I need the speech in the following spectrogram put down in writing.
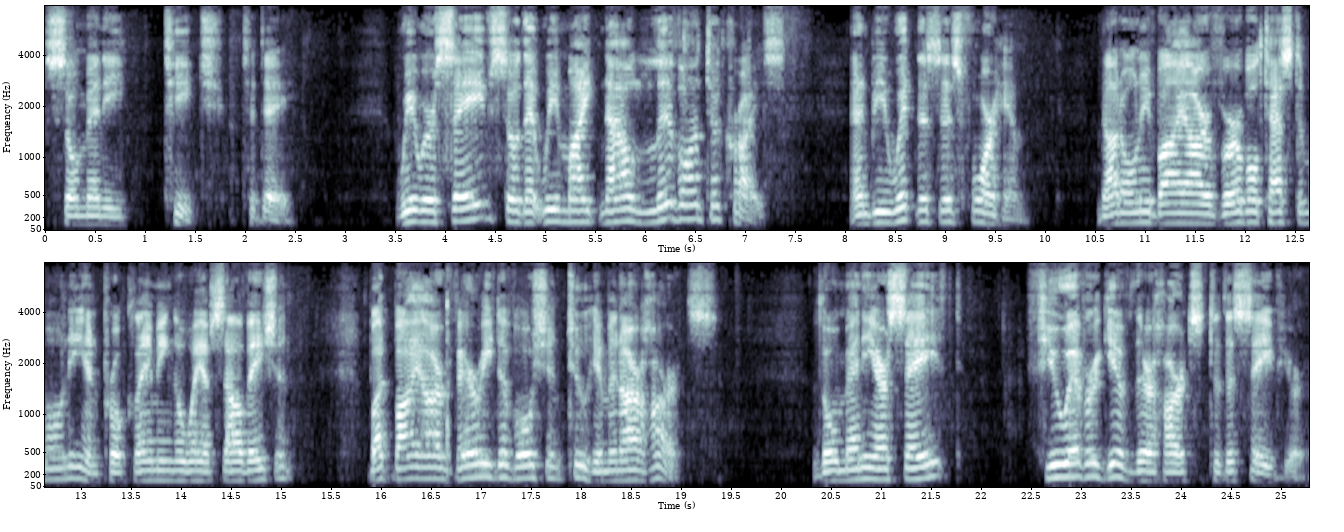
so many teach today. We were saved so that we might now live unto Christ and be witnesses for him, not only by our verbal testimony in proclaiming the way of salvation, but by our very devotion to him in our hearts. Though many are saved, few ever give their hearts to the Savior.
